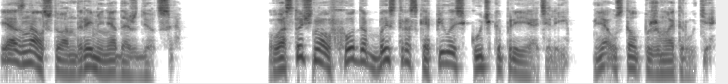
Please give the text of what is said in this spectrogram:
Я знал, что Андрей меня дождется. У восточного входа быстро скопилась кучка приятелей. Я устал пожимать руки.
